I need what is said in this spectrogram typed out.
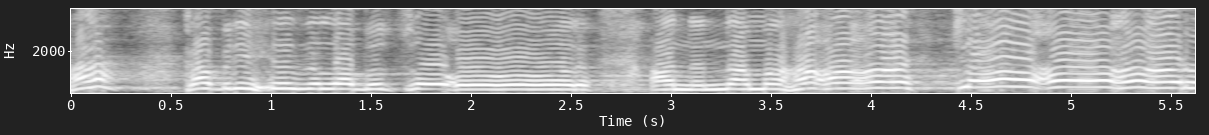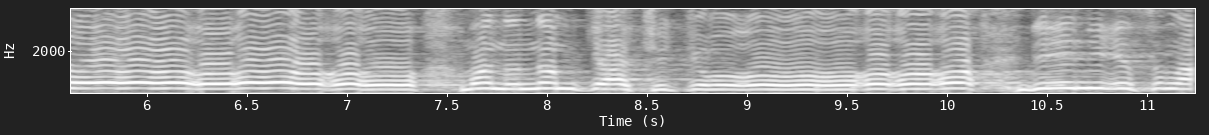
قبری قبرِ لب چور ان نمہا چارو من نم کیا چھُ چون دین اسلام.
